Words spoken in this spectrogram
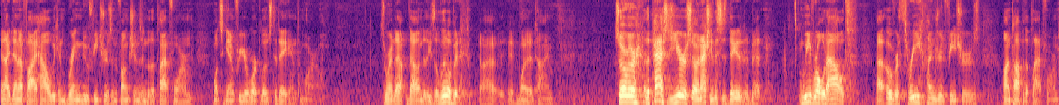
and identify how we can bring new features and functions into the platform, once again, for your workloads today and tomorrow. So we're going to dial into these a little bit uh, one at a time. So over the past year or so, and actually this is dated a bit, we've rolled out uh, over 300 features on top of the platform.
